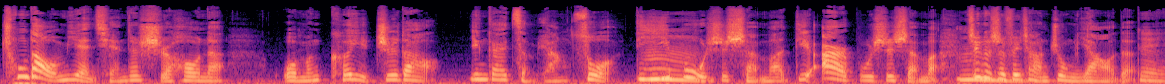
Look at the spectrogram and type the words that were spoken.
冲到我们眼前的时候呢，我们可以知道应该怎么样做。第一步是什么？第二步是什么？这个是非常重要的，对，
